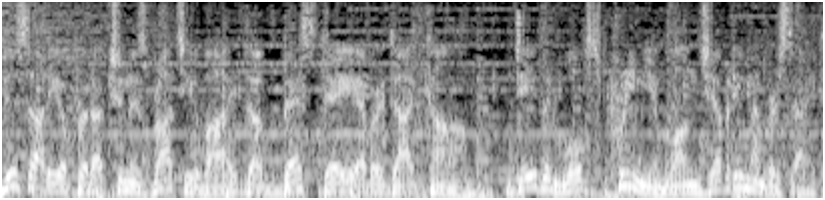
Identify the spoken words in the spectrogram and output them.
This audio production is brought to you by thebestdayever.com, David Wolfe's premium longevity member site.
